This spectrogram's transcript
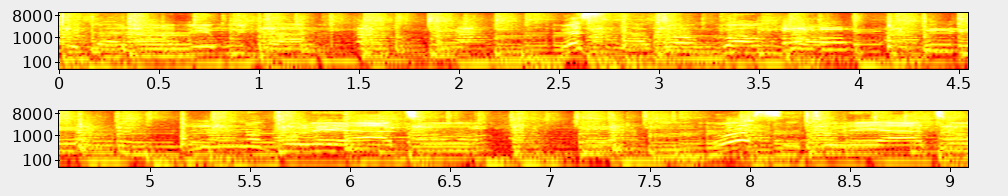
kudala miguta besina gongongo nno tule yato ose tule yato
